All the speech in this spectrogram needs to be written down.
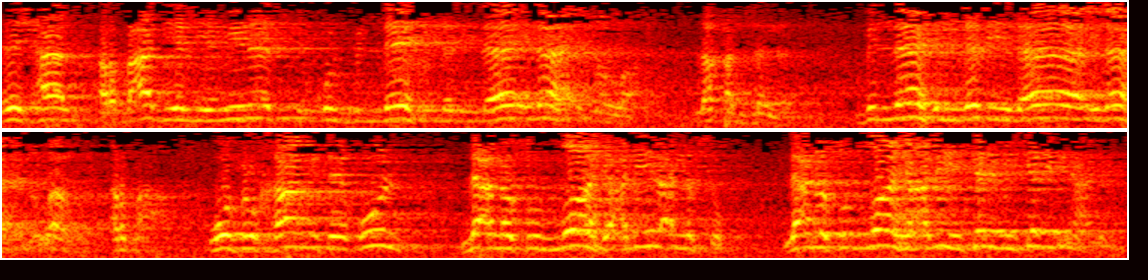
إيش حال؟ أربعة ديال اليمينات يقول بالله الذي لا إله إلا الله. لقد زنت بالله الذي لا إله إلا الله. أربعة. وفي الخامسة يقول لعنة الله عليه لعن نفسه. لعنة الله عليه كلمة الكذبين عليه.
